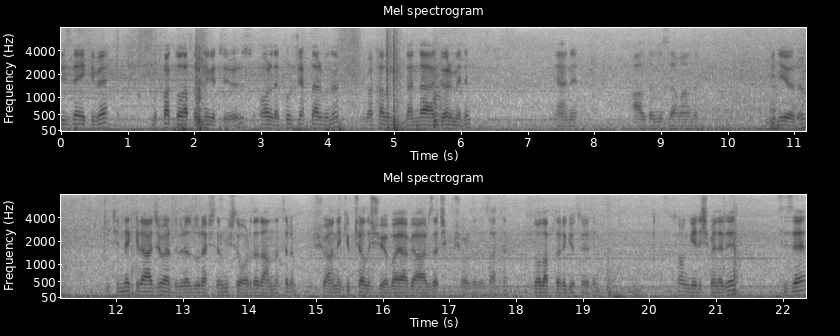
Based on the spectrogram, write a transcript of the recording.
Biz de ekibe mutfak dolaplarını götürüyoruz. Orada kuracaklar bunu. Bakalım ben daha görmedim. Yani aldığımız zamanı biliyorum. İçinde kiracı vardı. Biraz uğraştırmıştı. Orada da anlatırım. Şu an ekip çalışıyor. Bayağı bir arıza çıkmış orada da zaten. Dolapları götürelim. Son gelişmeleri size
